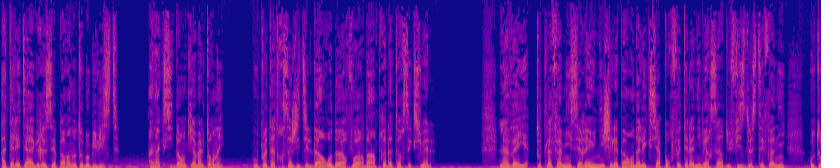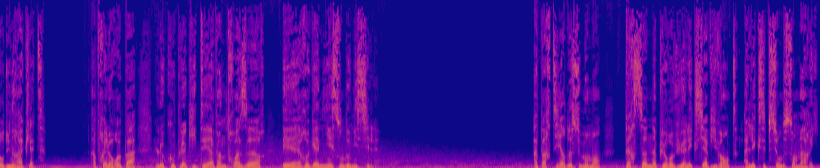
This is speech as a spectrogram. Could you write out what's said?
a-t-elle été agressée par un automobiliste? Un accident qui a mal tourné Ou peut-être s'agit-il d'un rôdeur, voire d'un prédateur sexuel La veille, toute la famille s'est réunie chez les parents d'Alexia pour fêter l'anniversaire du fils de Stéphanie autour d'une raclette. Après le repas, le couple a quitté à 23 heures et a regagné son domicile. À partir de ce moment, personne n'a plus revu Alexia vivante, à l'exception de son mari.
